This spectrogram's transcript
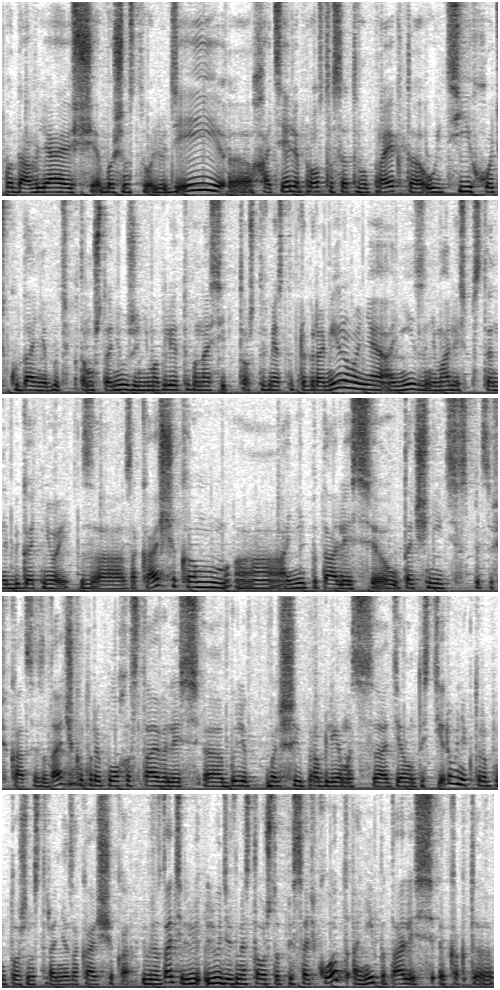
подавляющее большинство людей э, хотели просто с этого проекта уйти хоть куда-нибудь, потому что они уже не могли это выносить, потому что вместо программирования они занимались постоянно беготней за заказчиком, э, они пытались уточнить спецификации задач, которые плохо ставились, э, были большие проблемы с отделом тестирования, который был тоже на стороне заказчика. И в результате люди вместо того, чтобы писать код, они пытались как-то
